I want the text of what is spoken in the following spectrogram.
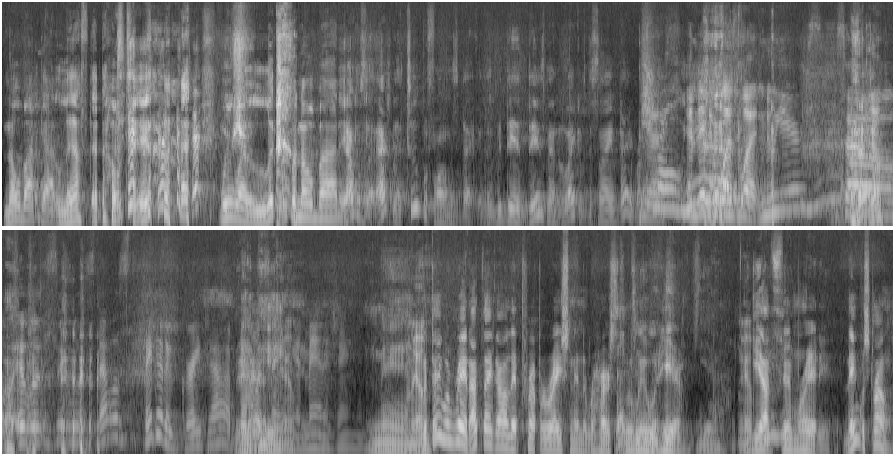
nobody got left at the hotel. we weren't looking for nobody. That was a, actually a two performance day because we did Disney and the Lakers the same day, right? Yes. Sure, And then it was what New Year's. So Yeah. it was it was that was they did a great job They balancing did. and managing. Man, Yeah. But they were ready. I think all that preparation and the rehearsals when two we were here Yeah. Yeah. got them ready. They were strong.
